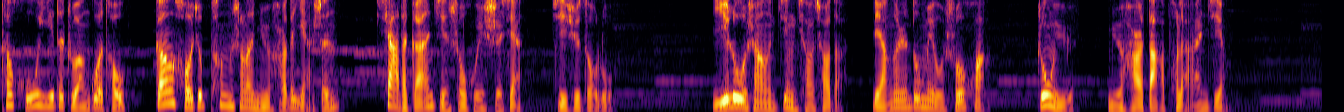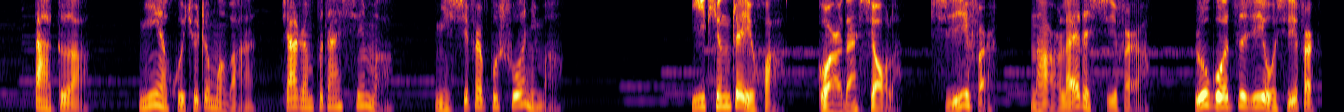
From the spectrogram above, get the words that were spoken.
他狐疑的转过头，刚好就碰上了女孩的眼神，吓得赶紧收回视线，继续走路。一路上静悄悄的。两个人都没有说话，终于，女孩打破了安静。大哥，你也回去这么晚，家人不担心吗？你媳妇儿不说你吗？一听这话，郭二蛋笑了：“媳妇儿哪儿来的媳妇儿啊？如果自己有媳妇儿，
